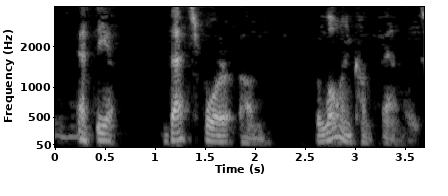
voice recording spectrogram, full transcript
Mm-hmm. At the that's for um, the low income families.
